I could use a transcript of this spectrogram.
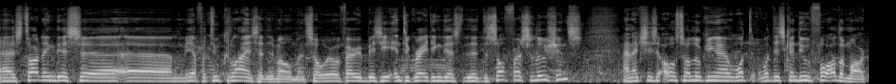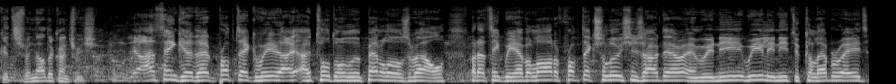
uh, starting this uh, um, yeah, for two clients at the moment. So we're very busy integrating this the, the, software solutions and actually also looking at what, what this can do for other markets in other countries. I think uh, that PropTech, we, I, I told on the panel as well, but I think we have a lot of PropTech solutions out there and we need, really need to collaborate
